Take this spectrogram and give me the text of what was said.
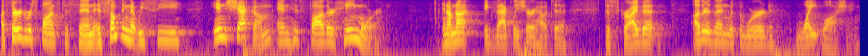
A third response to sin is something that we see in Shechem and his father Hamor. And I'm not exactly sure how to describe it other than with the word whitewashing.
